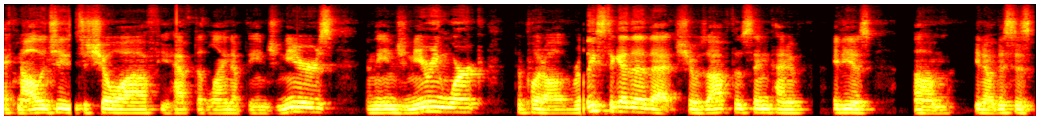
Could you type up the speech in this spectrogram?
technologies to show off. You have to line up the engineers and the engineering work to put a release together that shows off those same kind of ideas. Um, you know, this is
